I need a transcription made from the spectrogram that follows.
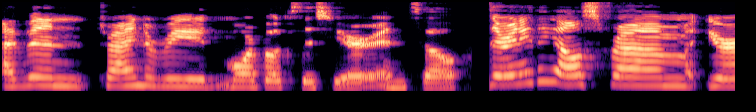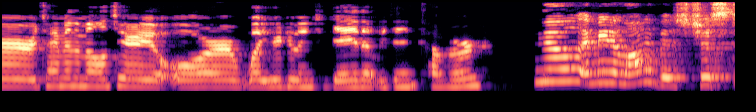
I've been trying to read more books this year. And so, is there anything else from your time in the military or what you're doing today that we didn't cover? No, I mean, a lot of it's just,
